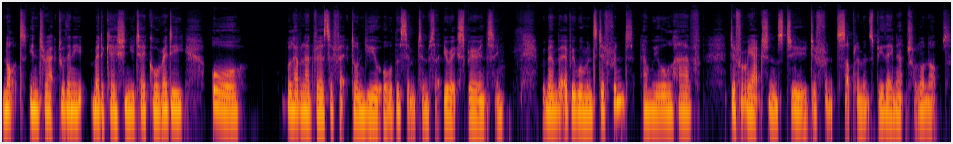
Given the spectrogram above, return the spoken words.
not interact with any medication you take already or will have an adverse effect on you or the symptoms that you're experiencing. Remember, every woman's different, and we all have different reactions to different supplements, be they natural or not.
